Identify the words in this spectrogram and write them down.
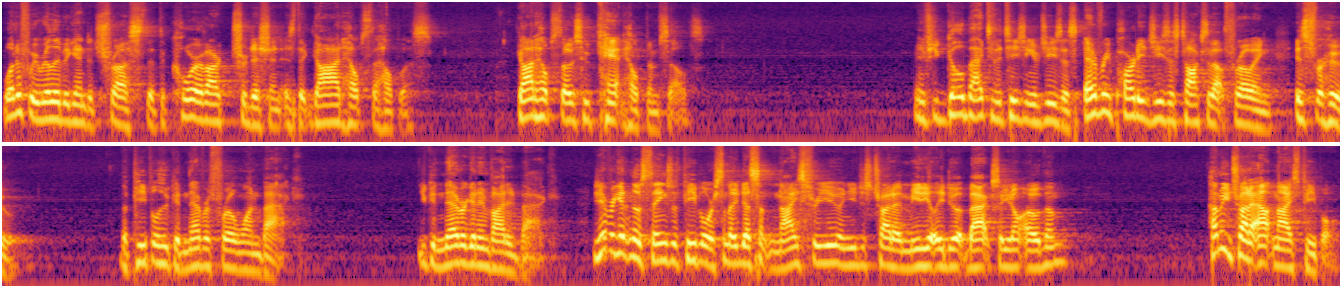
What if we really begin to trust that the core of our tradition is that God helps the helpless? God helps those who can't help themselves. And if you go back to the teaching of Jesus, every party Jesus talks about throwing is for who? The people who could never throw one back. You can never get invited back. You ever get in those things with people where somebody does something nice for you and you just try to immediately do it back so you don't owe them? How many try to out nice people?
